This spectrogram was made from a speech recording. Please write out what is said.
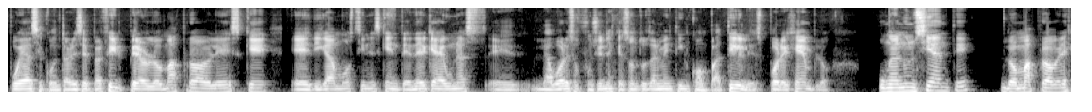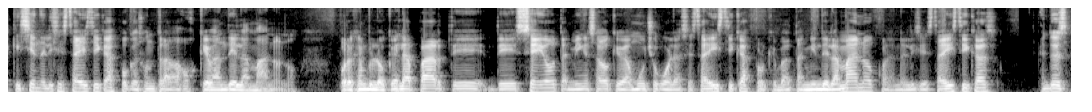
puedas encontrar ese perfil, pero lo más probable es que, eh, digamos, tienes que entender que hay unas eh, labores o funciones que son totalmente incompatibles. Por ejemplo, un anunciante, lo más probable es que sí analice estadísticas porque son trabajos que van de la mano, ¿no? Por ejemplo, lo que es la parte de SEO también es algo que va mucho con las estadísticas porque va también de la mano con análisis de estadísticas. Entonces,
